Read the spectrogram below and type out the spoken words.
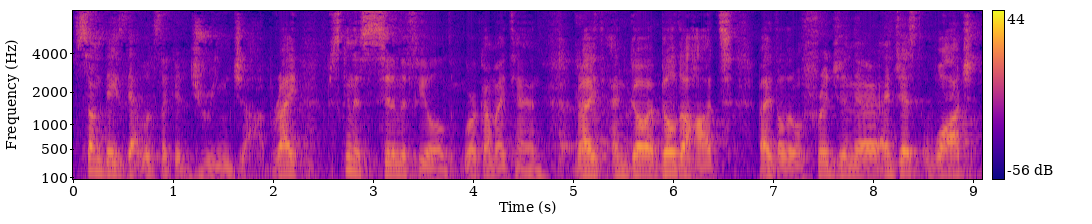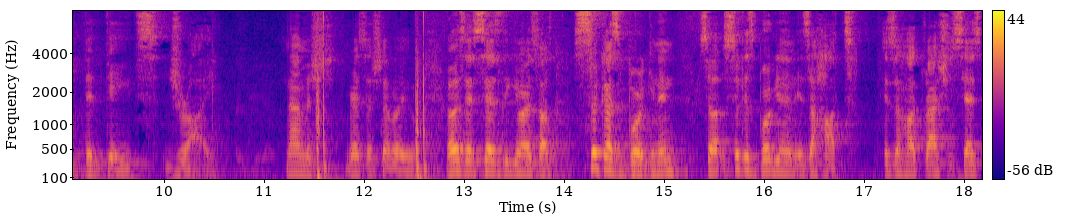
some days that looks like a dream job, right? I'm just going to sit in the field, work on my tan, right, and go build a hut, right, a little fridge in there, and just watch the dates dry. It says the Gemara says Sukkah's Borginen. So Sukkah's Borginen is a hut. Is a hut. Rashi says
